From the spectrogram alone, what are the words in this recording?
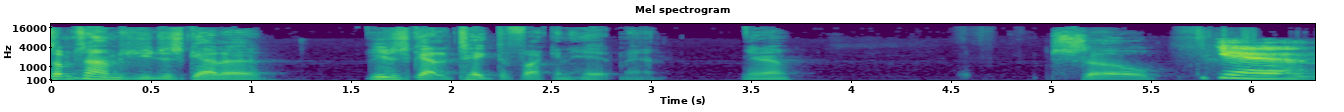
sometimes you just gotta you just gotta take the fucking hit, man. You know. So Yeah,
